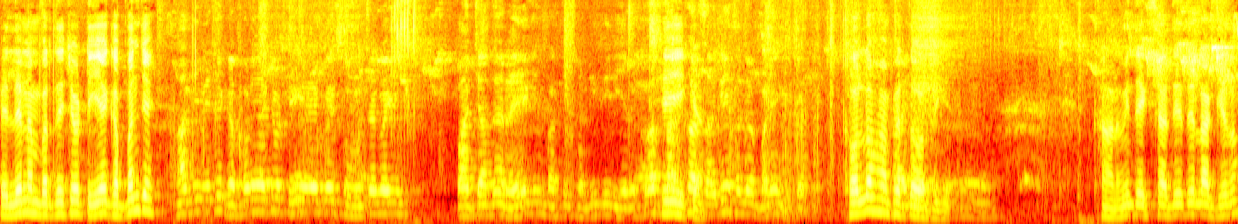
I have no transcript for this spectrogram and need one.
ਪਹਿਲੇ ਨੰਬਰ ਤੇ ਝੋਟੀ ਹੈ ਗੱਬਨ ਚ? ਹਾਂਜੀ ਵਿੱਚ ਗੱਬੜਿਆ ਝੋਟੀ ਇਹ ਕੋਈ ਸੋਚ ਹੈ ਕੋਈ ਪੰਜ ਚਾਰ ਦਿਨ ਰਹੇਗੀ ਬਾਕੀ ਠੰਡੀ ਦੀ ਰਹੀ ਹੈ। ਠੀਕ ਹੈ। ਕਰ ਸਕਦੀ ਹੈ ਥੱਲੇ ਬਣੇਗੀ ਝੋਟੀ। ਖੋਲੋ ਹਾਂ ਫਿਰ ਤੋੜ ਦਈਏ। ਥਾਣ ਵੀ ਦੇਖ ਸਕਦੇ ਤੇ ਲਾਗੇ ਤੋਂ।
